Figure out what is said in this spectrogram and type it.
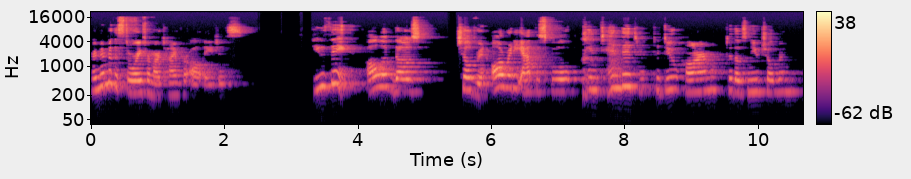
Remember the story from our Time for All Ages? Do you think all of those children already at the school intended to do harm to those new children?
